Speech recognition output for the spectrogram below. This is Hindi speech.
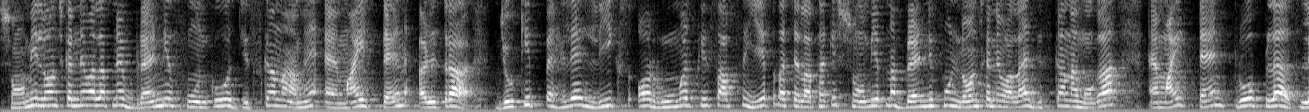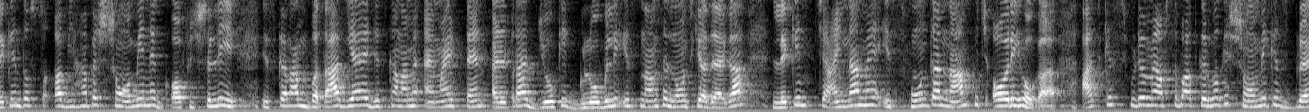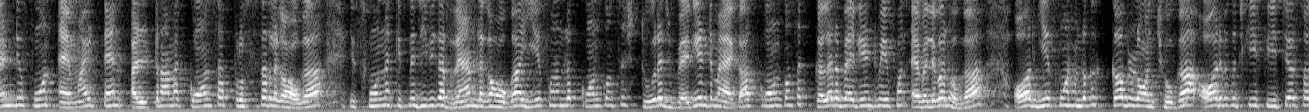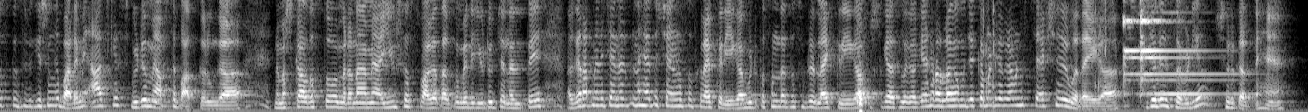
Xiaomi लॉन्च करने वाला अपने ब्रांड न्यू फ़ोन को, जिसका नाम है एम आई टेन अल्ट्रा जो कि पहले लीक्स और रूमर्स के हिसाब से ये पता चला था कि Xiaomi अपना ब्रांड न्यू फ़ोन लॉन्च करने वाला है, जिसका नाम होगा M I ten pro plus लेकिन दोस्तों, अब यहाँ पे Xiaomi ने ऑफिशियली इसका नाम बता दिया है, जिसका नाम है एम आई टेन अल्ट्रा जो कि ग्लोबली इस नाम से लॉन्च किया जाएगा। लेकिन चाइना में इस फ़ोन का नाम कुछ और ही होगा। आज के इस वीडियो में आपसे बात करूँगा कि Xiaomi के इस brand new phone M I ten ultra में कौन सा प्रोसेसर लगा होगा। इस फ़ोन में कितने जीबी का रैम लगा होगा, ये फ़ोन हम लोग कौन कौन सा स्टोरेज वेरिएंट में आएगा कौन कौन सा कलर वेरिएंट में ये फ़ोन अवेलेबल होगा, और ये फ़ोन हम लोग का कब लॉन्च होगा, और भी कुछ की फीचर्स और स्पेसिफिकेशन के बारे में आज के इस वीडियो में आपसे बात करूँगा। नमस्कार दोस्तों, मेरा नाम है आयुष स्वागत आपको मेरे यूट्यूब चैनल पे। अगर आप मेरे चैनल पर है तो चैनल को सब्सक्राइब करिएगा, वीडियो पसंद है तो वीडियो लाइक करिएगा क्या लगा क्या खराब लगा मुझे कमेंट करके बताइएगा चलिए इस वीडियो शुरू करते हैं।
